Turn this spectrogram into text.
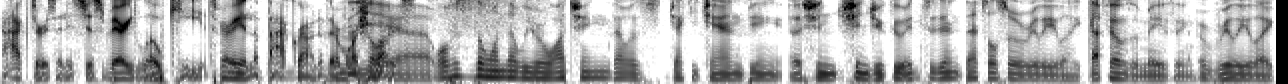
actors, and it's just very low key. It's very in the background of their martial arts. Yeah. What was the one that we were watching? That was Jackie Chan being a Shin- Shinjuku incident. That's also really like That film's amazing. a really like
